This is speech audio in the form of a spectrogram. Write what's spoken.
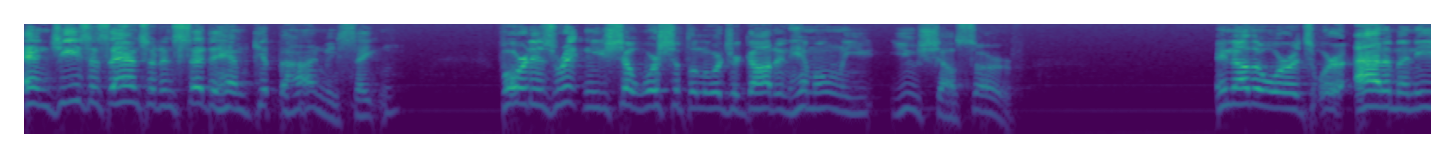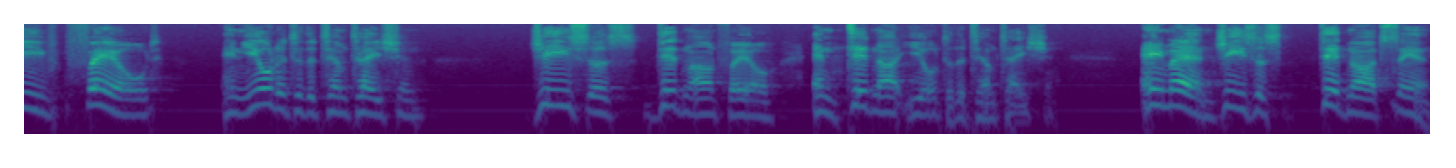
And Jesus answered and said to him, Get behind me, Satan. For it is written, You shall worship the Lord your God, and him only you shall serve. In other words, where Adam and Eve failed and yielded to the temptation, Jesus did not fail and did not yield to the temptation. Amen. Jesus did not sin.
